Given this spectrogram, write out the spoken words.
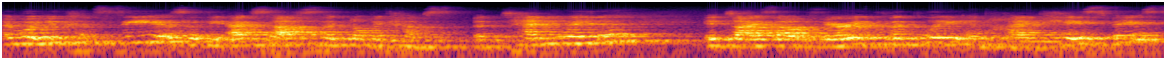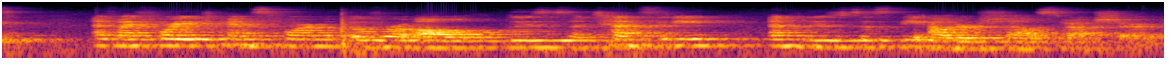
And what you can see is that the EXAFS signal becomes attenuated, it dies out very quickly in high K space, and my Fourier transform overall loses intensity and loses the outer shell structure.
